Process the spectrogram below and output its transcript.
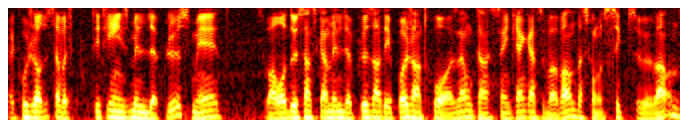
Fait qu'aujourd'hui, ça va te coûter 15 000 de plus, mais tu vas avoir 250 000 de plus dans tes poches en 3 ans ou en 5 ans quand tu vas vendre parce qu'on sait que tu veux vendre.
